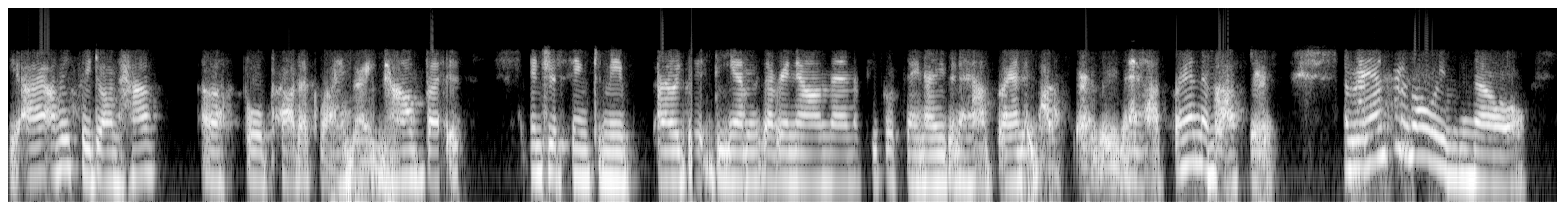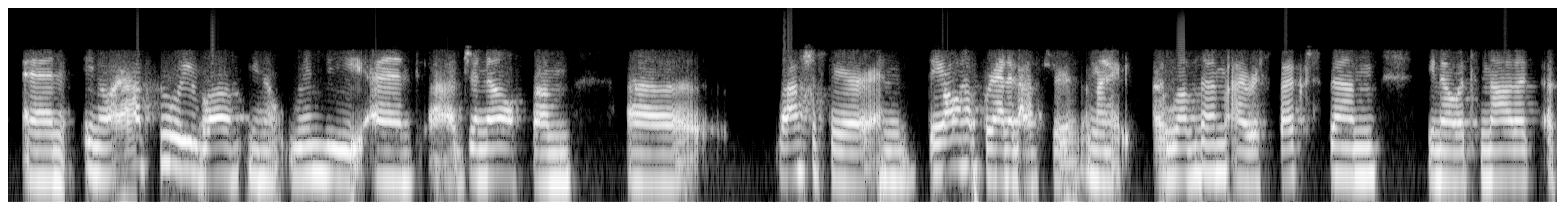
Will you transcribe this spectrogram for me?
yeah, I obviously don't have a full product line right now, but it's interesting to me. I would get DMs every now and then of people saying, "Are you going to have brand ambassadors? Are you going to have brand ambassadors?" And my answer is always no. And you know, I absolutely love you know Lindy and uh, Janelle from uh, Lash Affair, and they all have brand ambassadors, and I I love them. I respect them. You know, it's not a, a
